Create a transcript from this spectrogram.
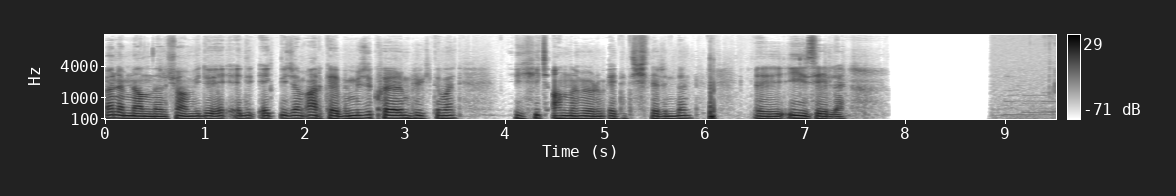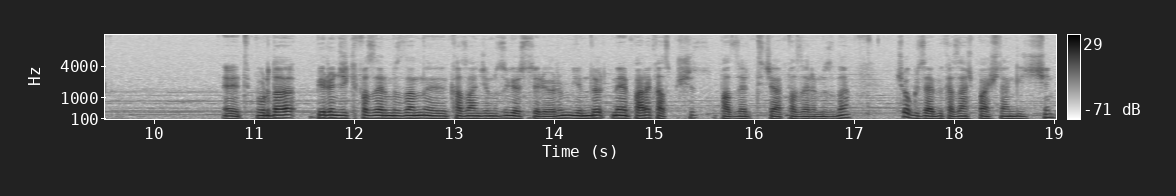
önemli anları şu an videoya ekleyeceğim. Arkaya bir müzik koyarım büyük ihtimal. Hiç, anlamıyorum edit işlerinden. Eee iyi seyirler. Evet burada bir önceki pazarımızdan e, kazancımızı gösteriyorum. 24 ne para kasmışız pazar ticaret pazarımızda. Çok güzel bir kazanç başlangıç için.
